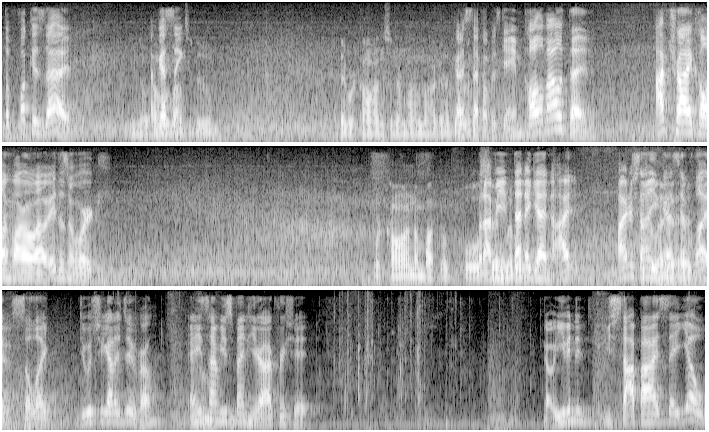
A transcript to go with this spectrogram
What the fuck is that? You know what I'm I'm, guessing- about to do. I think we're cons, and I'm I'm not gonna do Gotta step up his game. Call him out then. I've tried calling Maro out, it doesn't work. We're con. I'm about to full But I mean, middle. then again, I I understand you guys have edge. lives, so like, do what you gotta do, bro. Anytime you spend here, I appreciate. No, even if you stop by, say, "Yo,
